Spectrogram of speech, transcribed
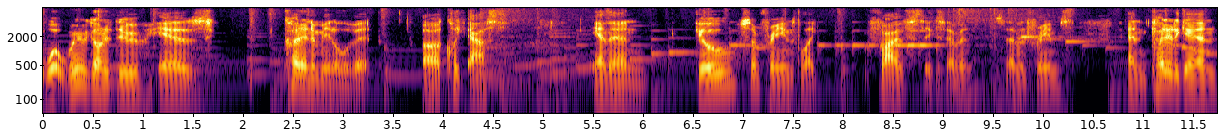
what we're going to do is cut in the middle of it, uh, click S, and then go some frames like five, six, seven, seven frames, and cut it again.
